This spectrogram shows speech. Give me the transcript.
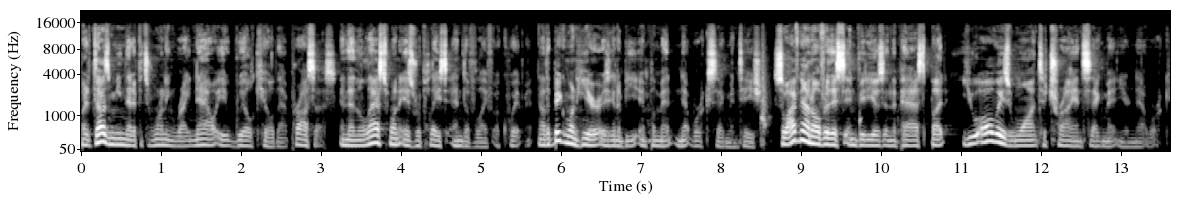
but it does mean that if it's running right now, it will kill that process. And then the last one is replace end of life equipment. Now, the big one here is going to be implement network segmentation. So, I've gone over this in videos in the past, but you always want to try and segment your network.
